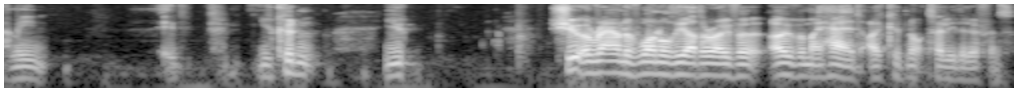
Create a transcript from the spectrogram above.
I mean, if you couldn't you shoot a round of one or the other over over my head, I could not tell you the difference.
